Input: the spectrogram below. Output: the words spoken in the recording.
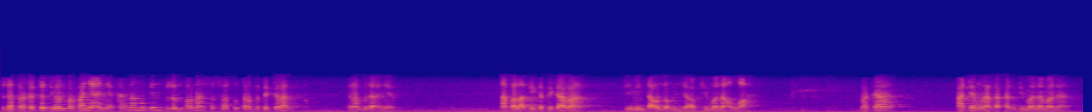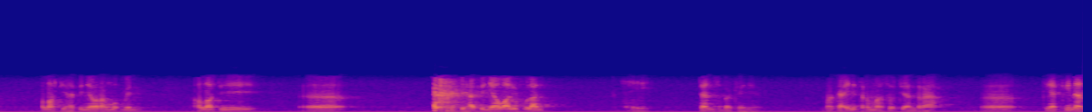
sudah terkejut dengan pertanyaannya karena mungkin belum pernah sesuatu terbetik dalam dalam benaknya. Apalagi ketika apa? Diminta untuk menjawab di mana Allah. Maka ada yang mengatakan di mana-mana Allah di hatinya orang mukmin, Allah di eh, di hatinya wali fulan dan sebagainya. Maka ini termasuk di antara eh, keyakinan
